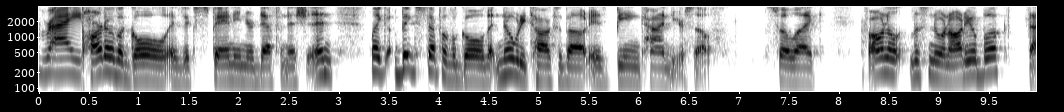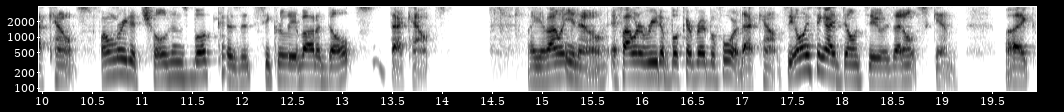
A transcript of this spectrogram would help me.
Right. part of a goal is expanding your definition and like a big step of a goal that nobody talks about is being kind to yourself so like if i want to listen to an audiobook that counts if i want to read a children's book because it's secretly about adults that counts like if i want you know if i want to read a book i've read before that counts the only thing i don't do is i don't skim like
